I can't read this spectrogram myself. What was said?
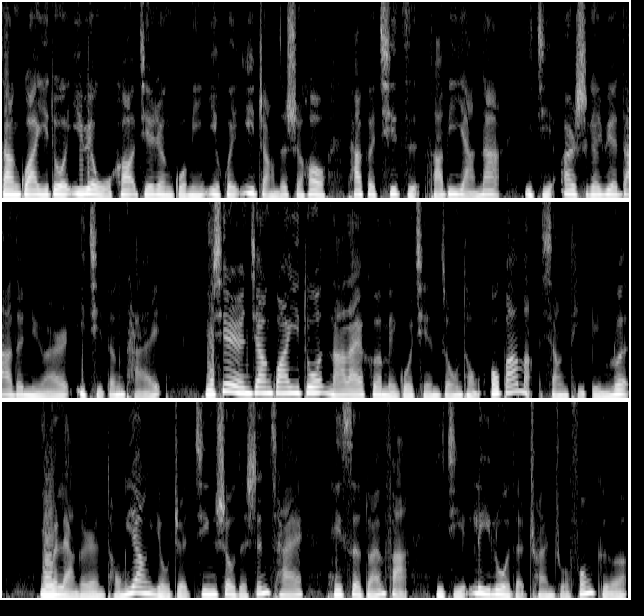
当瓜伊多一月五号接任国民议会议长的时候，他和妻子法比亚娜以及二十个月大的女儿一起登台。有些人将瓜伊多拿来和美国前总统奥巴马相提并论，因为两个人同样有着精瘦的身材、黑色短发以及利落的穿着风格。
